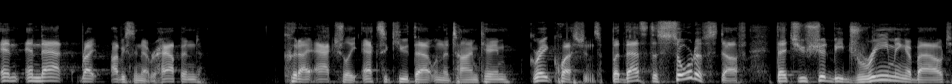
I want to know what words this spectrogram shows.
And and that right obviously never happened could I actually execute that when the time came? Great questions. But that's the sort of stuff that you should be dreaming about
